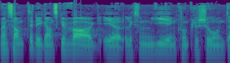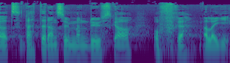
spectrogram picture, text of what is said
Men samtidig ganske vag i å liksom gi en konklusjon til at dette er den summen du skal ofre eller gi.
